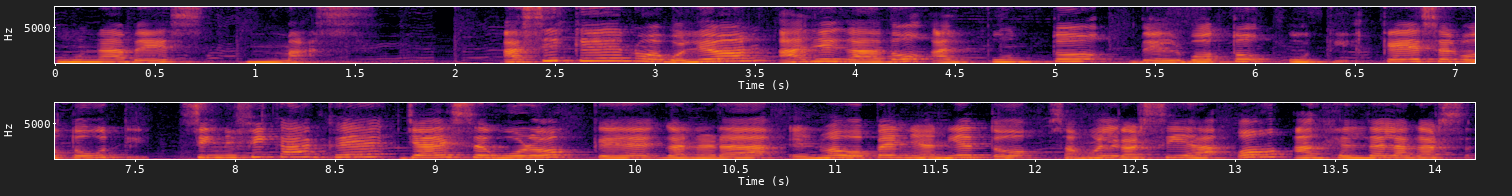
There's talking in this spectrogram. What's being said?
una vez más. Así que Nuevo León ha llegado al punto del voto útil. ¿Qué es el voto útil? Significa que ya es seguro que ganará el nuevo Peña Nieto, Samuel García o Ángel de la Garza.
